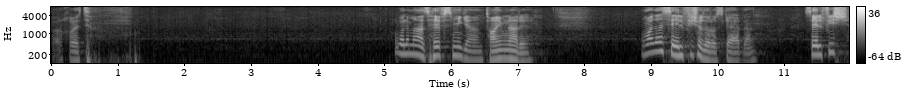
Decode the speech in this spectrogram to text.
کار خودت خب حالا من از حفظ میگم time نره. اومدن Sailfish و درست کردن. Sailfish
